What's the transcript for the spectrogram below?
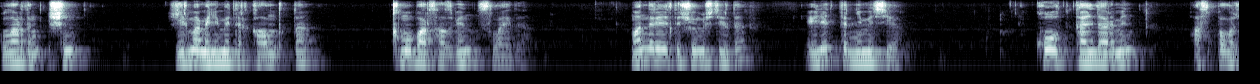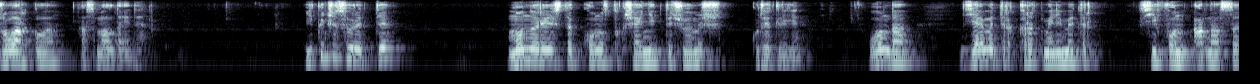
Олардың ішін 20 мм қалыңдықта қымы бар сазбен сылайды. Монорельсті шөміштерді электр немесе қол тальдарымен аспалы жол арқылы тасымалдайды. Екінші суретте монорельсті конустық шәйнекті шөміш көрсетілген. Онда диаметрі 40 мм сифон арнасы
